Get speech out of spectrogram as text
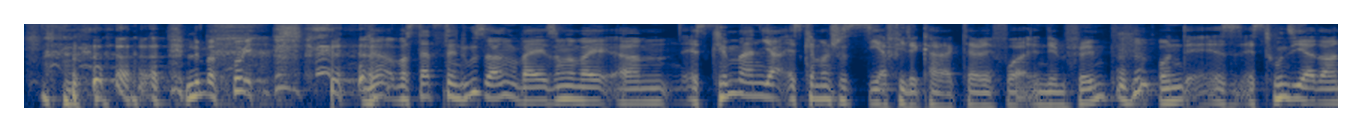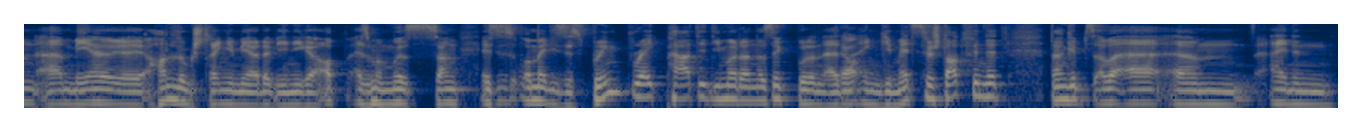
Nimmer viel. ja, was darfst denn du sagen? Weil, sagen wir mal, ähm, es kommen ja, es kommen schon sehr viele Charaktere vor in dem Film. Mhm. Und es, es tun sie ja dann äh, mehrere Handlungsstränge mehr oder weniger ab. Also man muss sagen, es ist einmal diese Spring Break Party, die man dann da sieht, wo dann äh, ja. ein Gemetzel stattfindet. Dann gibt's aber äh, ähm, einen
